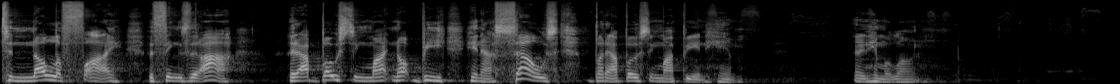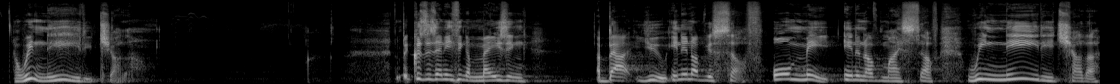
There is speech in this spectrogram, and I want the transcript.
to nullify the things that are that our boasting might not be in ourselves, but our boasting might be in Him and in Him alone. And we need each other. because there's anything amazing about you in and of yourself, or me in and of myself. We need each other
